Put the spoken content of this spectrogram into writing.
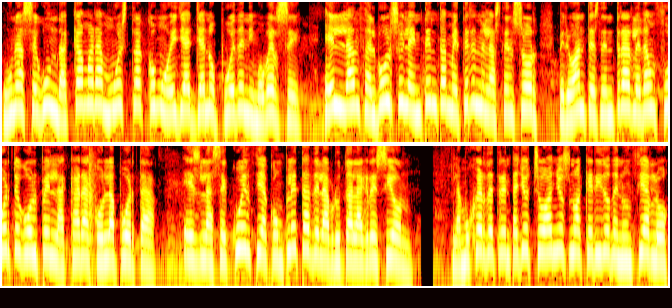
Una segunda cámara muestra cómo ella ya no puede ni moverse. Él lanza el bolso y la intenta meter en el ascensor, pero antes de entrar le da un fuerte golpe en la cara con la puerta. Es la secuencia completa de la brutal agresión. La mujer de 38 años no ha querido denunciarlo,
